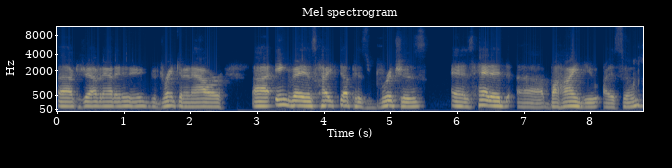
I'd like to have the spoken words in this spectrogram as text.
because you haven't had anything to drink in an hour. Uh, Ingve has hiked up his breeches and is headed uh, behind you, I assume.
